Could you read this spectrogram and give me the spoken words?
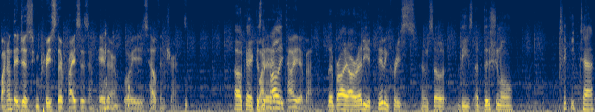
why don't they just increase their prices and pay their employees health insurance? okay, because they probably tell you about it? they probably already did increase, and so these additional ticky tack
